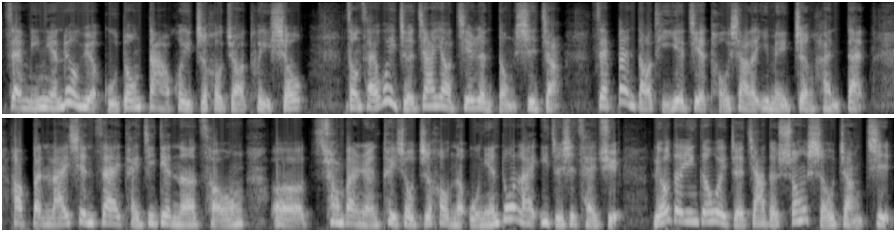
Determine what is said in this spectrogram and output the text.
在明年六月股东大会之后就要退休，总裁魏哲家要接任董事长，在半导体业界投下了一枚震撼弹。好，本来现在台积电呢，从呃创办人退休之后呢，五年多来一直是采取刘德英跟魏哲家的双手掌制，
